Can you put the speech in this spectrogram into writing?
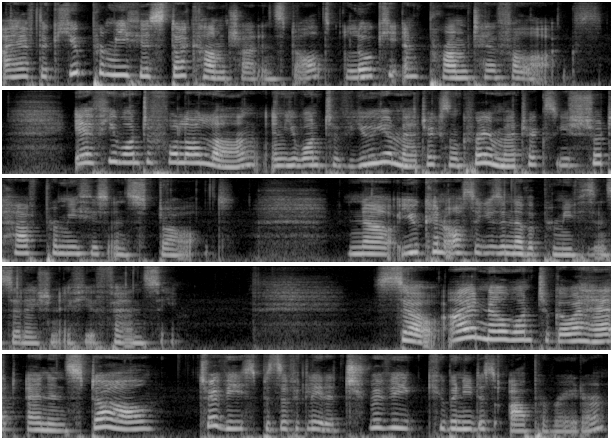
I have the kube Prometheus stack Helm chart installed, Loki and Promtail for logs. If you want to follow along and you want to view your metrics and query metrics, you should have Prometheus installed. Now you can also use another Prometheus installation if you fancy. So I now want to go ahead and install Trivy, specifically the Trivy Kubernetes operator,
